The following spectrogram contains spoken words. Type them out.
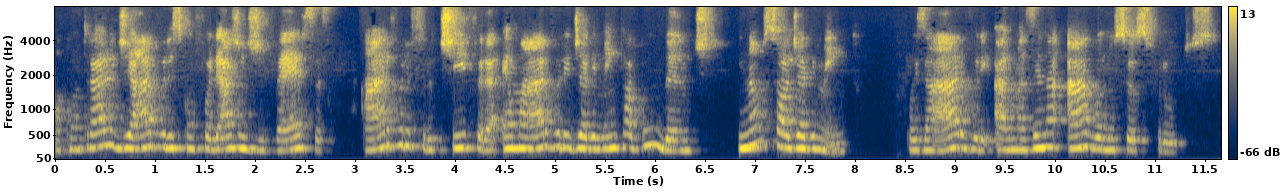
Ao contrário de árvores com folhagens diversas, a árvore frutífera é uma árvore de alimento abundante, e não só de alimento, pois a árvore armazena água nos seus frutos.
